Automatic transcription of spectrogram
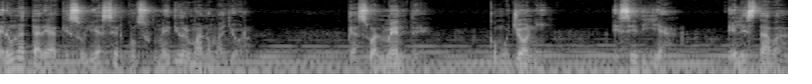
Era una tarea que solía hacer con su medio hermano mayor. Casualmente, como Johnny, ese día él estaba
